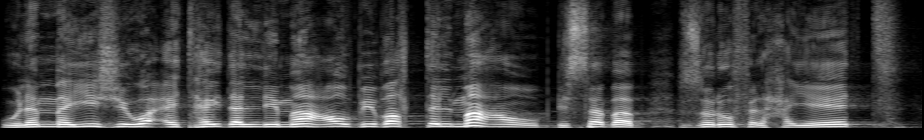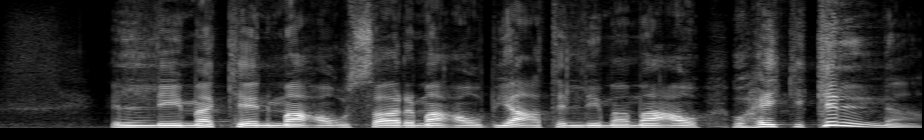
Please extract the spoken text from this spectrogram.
ولما يجي وقت هيدا اللي معه ببطل معه بسبب ظروف الحياة اللي ما كان معه وصار معه بيعطي اللي ما معه وهيك كلنا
